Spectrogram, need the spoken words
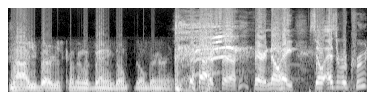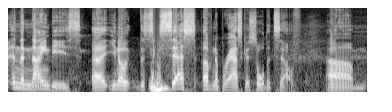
nah, you better just come in with bang. Don't don't bring her in. fair, fair. No, hey. So as a recruit in the '90s, uh, you know the success of Nebraska sold itself. Um,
